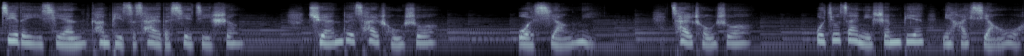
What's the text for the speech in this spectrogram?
记得以前看痞子蔡的谢继生，全对蔡崇说：“我想你。”蔡崇说：“我就在你身边，你还想我？”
